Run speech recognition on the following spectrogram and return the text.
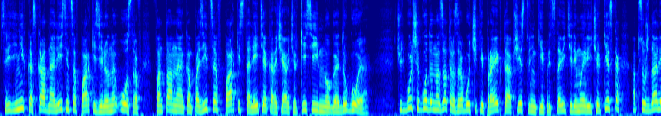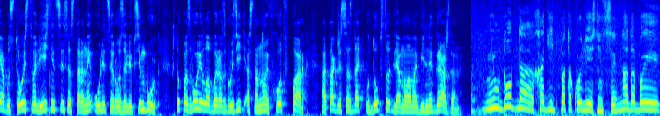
Среди них каскадная лестница в парке «Зеленый остров», фонтанная композиция в парке столетия Карачаева-Черкесии и многое другое. Чуть больше года назад разработчики проекта, общественники и представители мэрии Черкеска обсуждали обустройство лестницы со стороны улицы Роза Люксембург, что позволило бы разгрузить основной вход в парк, а также создать удобства для маломобильных граждан. Неудобно ходить по такой лестнице, надо бы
